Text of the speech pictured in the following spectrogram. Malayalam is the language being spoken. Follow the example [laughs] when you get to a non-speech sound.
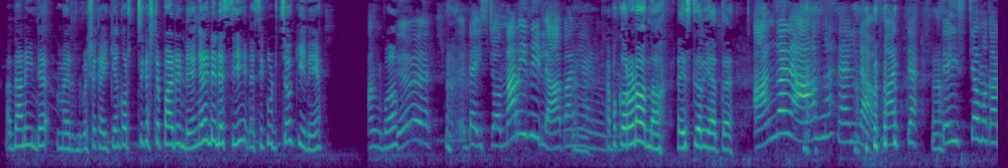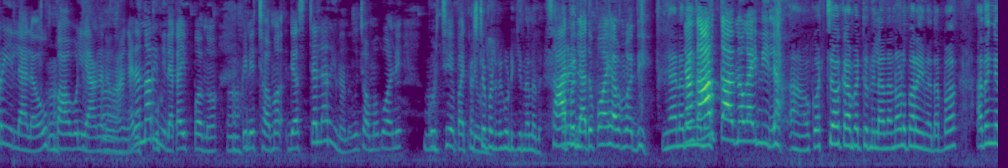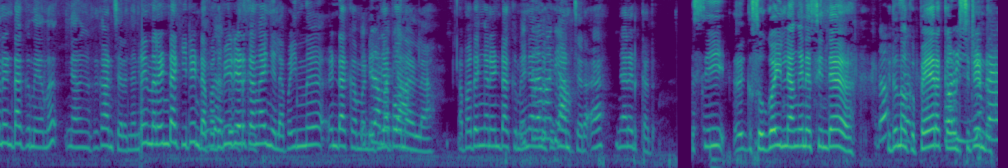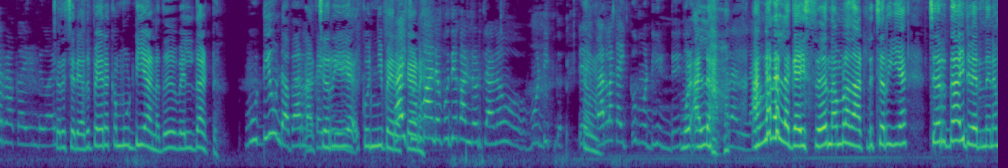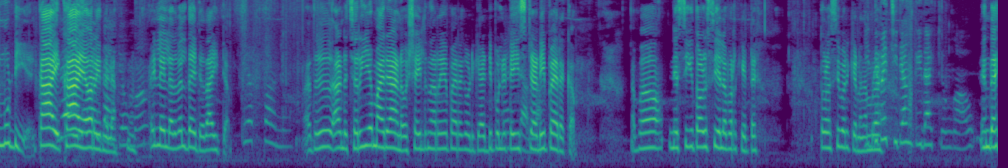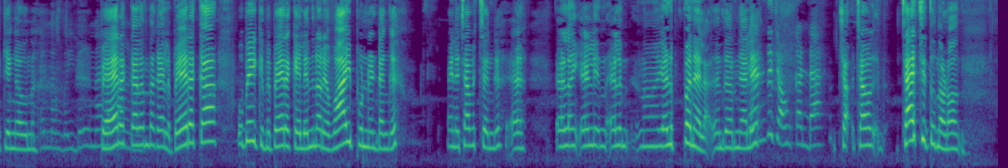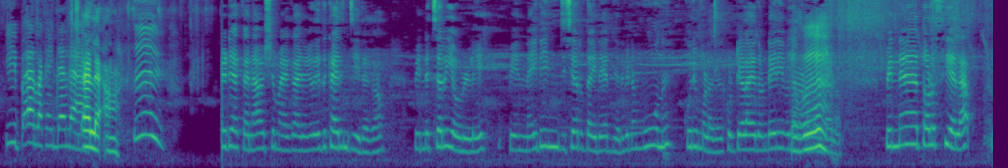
അതാണ് ഇതിന്റെ മരുന്ന്. പക്ഷെ കഴിക്കാൻ കുറച്ച് കഷ്ടപ്പാടുണ്ട്. എങ്ങനെയുണ്ട് നെസ്സി? നെസ്സി കുടിച്ചോക്കീനെ നോക്കിനേ അറിയുന്നില്ല. അപ്പൊ കൊറോണ വന്നോ? ടേസ്റ്റ് അറിയാത്ത. അങ്ങനെ അങ്ങനല്ല. മറ്റേ ടേസ്റ്റ് നമുക്ക് അറിയില്ലല്ലോ ഉപ്പാവുളി അങ്ങനെ അങ്ങനെ ഒന്നും അറിയുന്നില്ല. കയ്പൊന്നോ. പിന്നെ ചുമ ജസ്റ്റ് എല്ലാം അറിയുന്ന. ചുമ പോവാന് കുടിച്ചേ കഷ്ടപ്പെട്ടിട്ട് കുടിക്കുന്നുള്ളത് സാരമില്ല അത് പോയാ മതി. ആർക്കാന്നോ കഴിഞ്ഞില്ല. ആ കൊച്ചു വെക്കാൻ പറ്റുന്നില്ല എന്നാണ് അവൾ പറയുന്നത്. അപ്പൊ അതെങ്ങനെ ഉണ്ടാക്കുന്നതെന്ന് ഞാൻ നിങ്ങൾക്ക് കാണിച്ചു തരാം. ഞാൻ ഇന്നലെ ഉണ്ടാക്കിയിട്ടുണ്ട്. അപ്പൊ അത് വീഡിയോ എടുക്കാൻ കഴിഞ്ഞില്ല. അപ്പൊ ഇന്ന് ഉണ്ടാക്കാൻ വേണ്ടി ഞാൻ പോകുന്നതല്ല അപ്പൊ അതെങ്ങനെ ഉണ്ടാക്കുന്നത് ഞാൻ നിങ്ങൾക്ക് കാണിച്ചു തരാം. ഞാൻ എടുക്കാത്. സി സുഖമില്ല. അങ്ങനെ നെസ്സിന്റെ ഇത് നോക്ക് പേരൊക്കെ ഒടിച്ചിട്ടുണ്ട് ചെറിയ ചെറിയ അത് പേരൊക്കെ മുടിയാണ് അത് വലുതായിട്ട്. മുടിയുണ്ടോ ചെറിയ കുഞ്ഞു പേരൊക്കെയാണ്. പുതിയ കണ്ടുപിടിച്ചാണ്. അല്ല അങ്ങനല്ല ഗൈസ് നമ്മളെ നാട്ടിൽ ചെറിയ ചെറുതായിട്ട് വരുന്നതിനെ മുടി കായ കായ പറയുന്നില്ല. ഇല്ല ഇല്ല അത് വലുതായിട്ട് അതായിട്ടാ അത് ആണ് ചെറിയ മരമാണ് പക്ഷെ അതിൽ നിറയെ പേരക്ക കുടിക്കുക അടിപൊളി ടേസ്റ്റാണ് ഈ പേരക്ക. അപ്പോൾ നെസ്സിക്ക് തുളസി പറക്കിയിട്ട്. തുളസി പറിക്കണം നമ്മുടെ എന്താക്കിയങ്കാവുന്ന് പേരക്കാല എന്താക്കാല പേരക്ക ഉപയോഗിക്കുന്നു പേരക്കയിൽ എന്തിനാ പറയുക വായ്പുണ്ണുണ്ടെങ്കിൽ അതിനെ ചവച്ചെങ്കിൽ എള എളി എളി എളുപ്പനല. എന്താ പറഞ്ഞാൽ? ചാച്ചി തിന്നണോ അല്ല? ആ. റെഡിയാക്കാൻ ആവശ്യമായ കാര്യങ്ങൾ. ഇത് കരിഞ്ചീരകം പിന്നെ ചെറിയ ഉള്ളി പിന്നെ ഇത് ഇഞ്ചി ചെറുതായിട്ട് അരിഞ്ഞത്. പിന്നെ മൂന്ന് കുരുമുളക് കുട്ടികളായതുകൊണ്ട് എരിവ് പിന്നെ തുളസി ഇല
